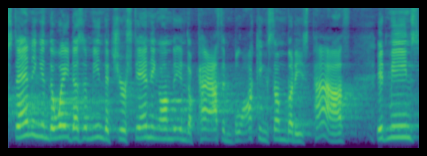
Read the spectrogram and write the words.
standing in the way doesn't mean that you're standing on the, in the path and blocking somebody's path. It means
